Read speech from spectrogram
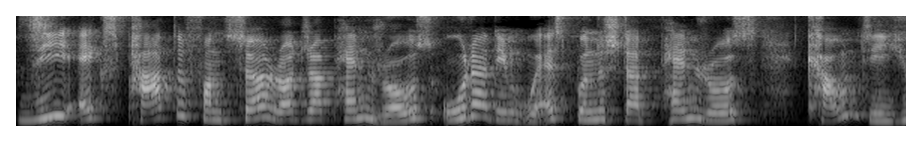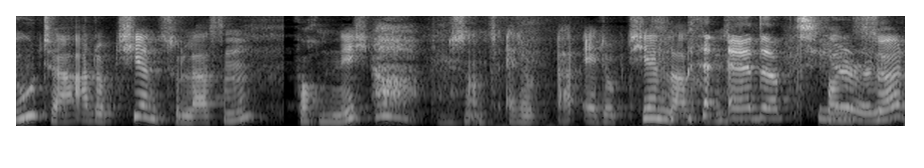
Sie Ex-Pate von Sir Roger Penrose oder dem US-Bundesstaat Penrose County, Utah, adoptieren zu lassen. Warum nicht? Oh, wir müssen uns ado äh, adoptieren lassen. Von Adaptieren. Sir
